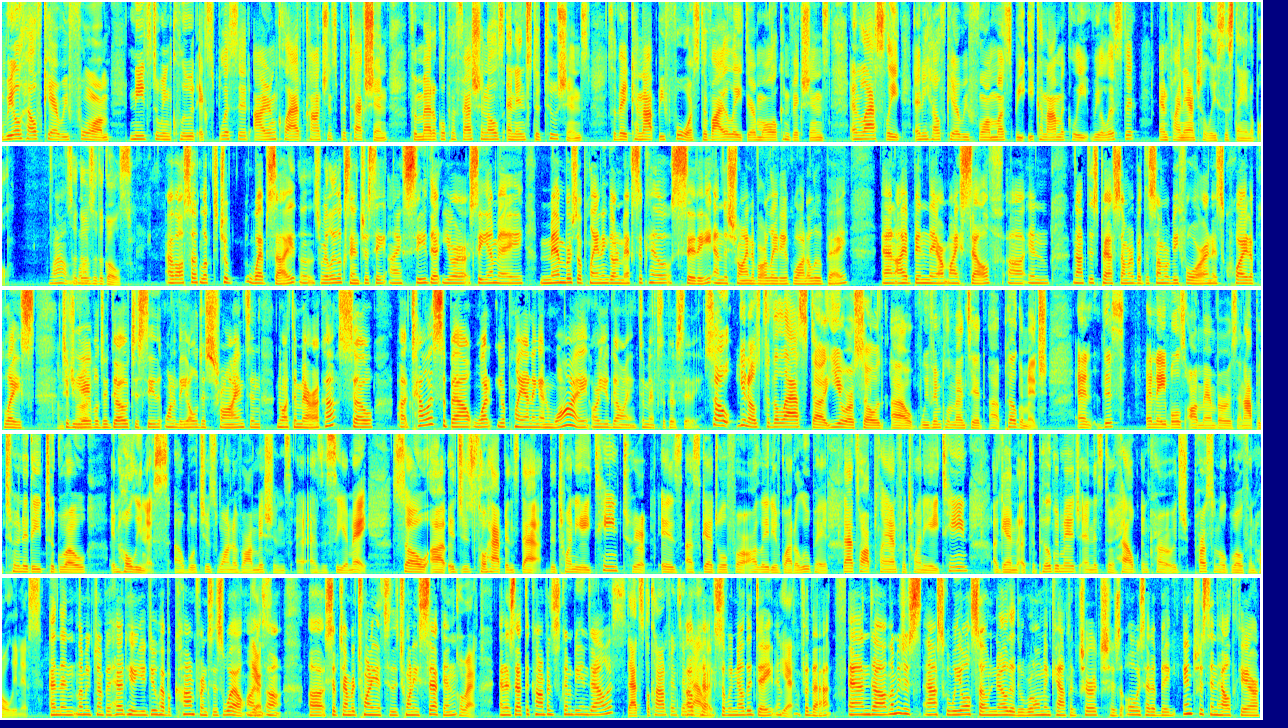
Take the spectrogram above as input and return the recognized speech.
Real healthcare reform needs to include explicit ironclad conscience protection for medical professionals and institutions so they cannot be forced to violate their moral convictions. And lastly, any healthcare reform must be economically realistic and financially sustainable. Wow. So Wow. those are the goals. I've also looked at your website. Uh, It really looks interesting. I see that your CMA members are planning to go to Mexico City and the Shrine of Our Lady of Guadalupe. And I've been there myself uh, in not this past summer, but the summer before, and it's quite a place to be able to go to see one of the oldest shrines in North America. So, uh, tell us about what you're planning and why are you going to Mexico City? So, you know, for the last uh, year or so, uh, we've implemented uh, pilgrimage, and this enables our members an opportunity to grow in holiness, uh, which is one of our missions a- as a CMA. So uh, it just so happens that the 2018 trip is uh, scheduled for Our Lady of Guadalupe. That's our plan for 2018. Again, it's a pilgrimage, and it's to help encourage personal growth in holiness. And then let me jump ahead here. You do have a conference as well on Yes. Uh, September 20th to the 22nd. Correct. And is that the conference going to be in Dallas? That's the conference in Okay, Dallas. Okay, so we know the date and- Yeah. for that. And uh, let me just ask we also know that the Roman Catholic Church has always had a big interest in healthcare,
